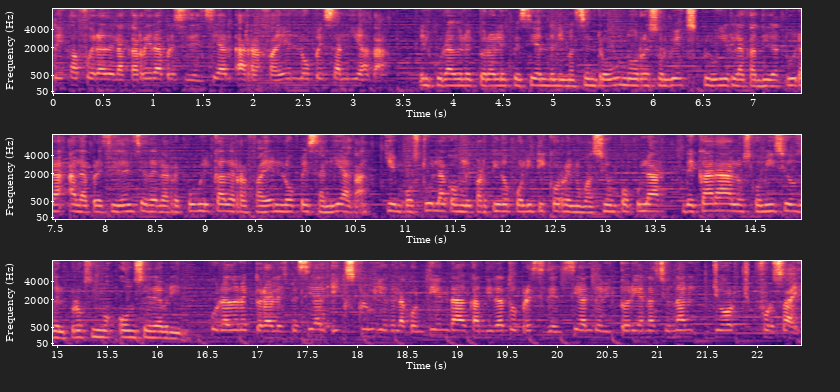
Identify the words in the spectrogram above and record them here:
deja fuera de la carrera presidencial a Rafael López Aliaga. El Jurado Electoral Especial de Lima Centro 1 resolvió excluir la candidatura a la presidencia de la República de Rafael López Aliaga, quien postula con el partido político Renovación Popular de cara a los comicios del próximo 11 de abril. Jurado Electoral Especial excluye de la contienda a candidato presidencial de Victoria Nacional George Forsyth.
